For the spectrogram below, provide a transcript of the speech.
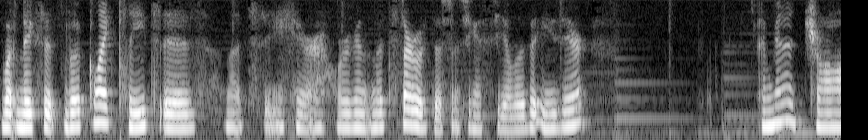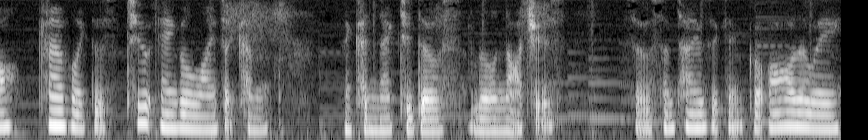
what makes it look like pleats is, let's see here, we're gonna, let's start with this one so you can see a little bit easier. I'm gonna draw kind of like this two angle lines that come and connect to those little notches. So sometimes it can go all the way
